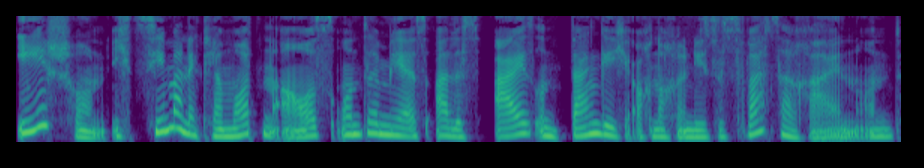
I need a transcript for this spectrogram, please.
eh schon. Ich ziehe meine Klamotten aus. Unter mir ist alles Eis und dann gehe ich auch noch in dieses Wasser rein. Und,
